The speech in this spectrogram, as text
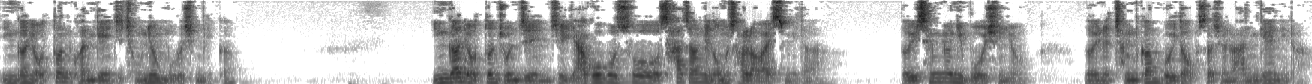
인간이 어떤 관계인지 정녕 모르십니까? 인간이 어떤 존재인지 야고보서 4장에 너무 잘 나와 있습니다. 너희 생명이 무엇이뇨? 너희는 잠깐 보이다 없어지는 안개니라.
